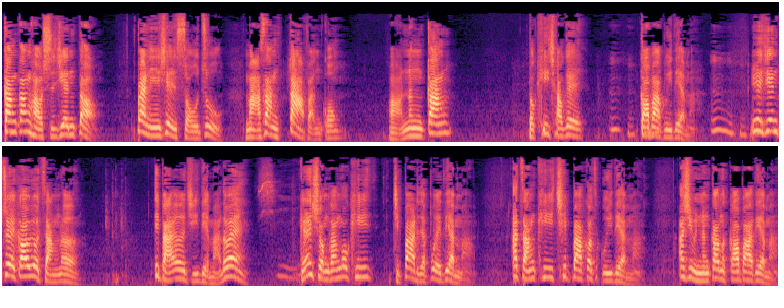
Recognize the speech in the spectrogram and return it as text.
刚刚好时间到，半年线守住，马上大反攻，啊，两刚都可以超过高八几点嘛，嗯，因为今天最高又涨了一百二十几点嘛，对不对？是今日上港我去一百二十八点嘛，啊，昨去七百九十几点嘛，啊，是不是两刚的高八点嘛？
